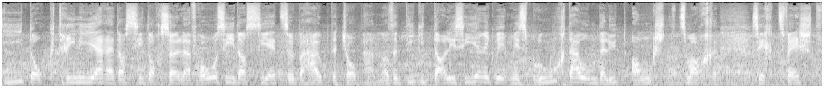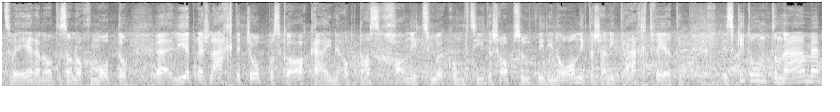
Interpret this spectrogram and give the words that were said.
indoktrinieren, dass sie doch sollen froh sein dass sie jetzt überhaupt einen Job haben. Also Digitalisierung wird missbraucht, auch um den Leuten Angst zu machen, sich zu fest zu wehren. Oder so nach dem Motto, äh, lieber einen schlechten Job als gar keinen. Aber das kann nicht Zukunft sein, das ist absolut nicht in Ordnung, das ist auch nicht gerechtfertigt. Es gibt Unternehmen,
